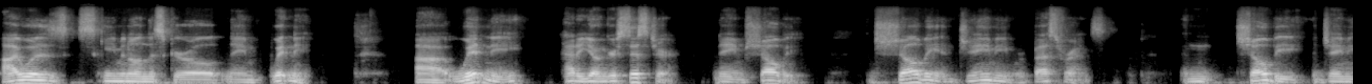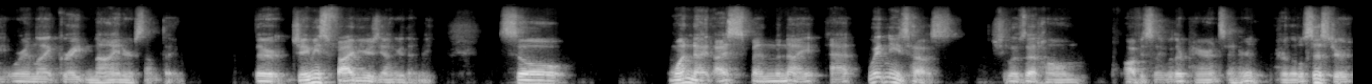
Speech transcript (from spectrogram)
I was scheming on this girl named Whitney. Uh, Whitney had a younger sister named Shelby. Shelby and Jamie were best friends. And Shelby and Jamie were in like grade nine or something. They're Jamie's five years younger than me. So one night I spend the night at Whitney's house. She lives at home, obviously, with her parents and her, her little sister.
